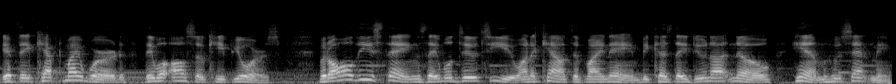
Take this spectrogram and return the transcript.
If they kept my word, they will also keep yours. But all these things they will do to you on account of my name, because they do not know him who sent me.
